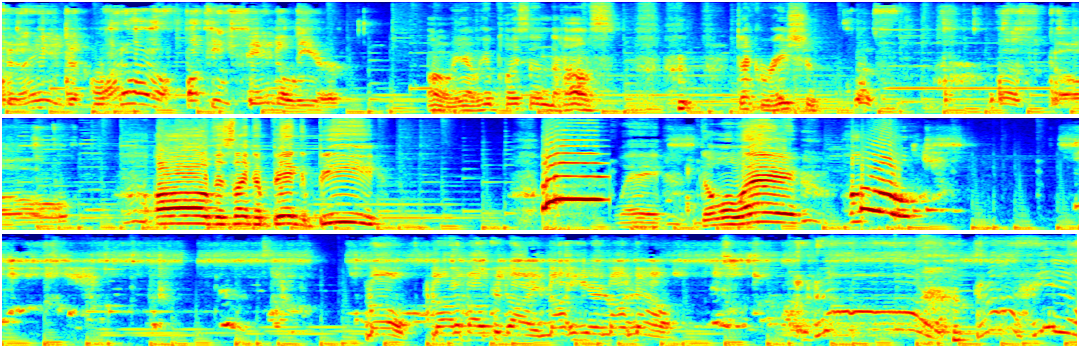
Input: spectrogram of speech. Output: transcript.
Dude, I need to... Why do I have a fucking chandelier? Oh yeah, we can place it in the house. Decoration. Let's... Oh, there's like a big bee. Way, go away. Oh! No, not about to die. Not here, not now. No! Matthew,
